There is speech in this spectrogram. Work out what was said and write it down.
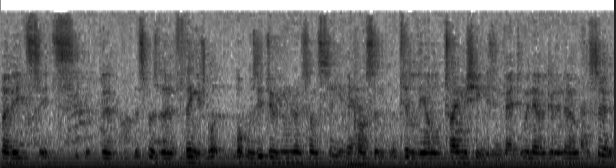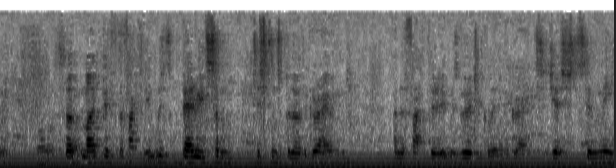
but it's, it's the, I suppose the thing is, what, what was it doing in Rhos-on-Sea? And of course, until the old time machine is invented, we're never going to know for certain. But my, the fact that it was buried some distance below the ground, and the fact that it was vertical in the ground, suggests to me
